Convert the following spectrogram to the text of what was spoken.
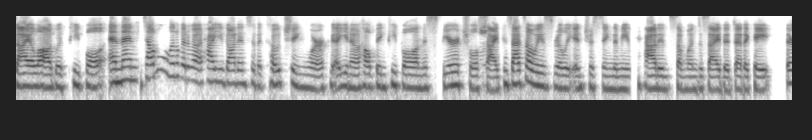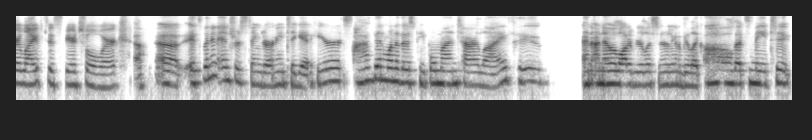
dialogue with people. And then tell me a little bit about how you got into the coaching work, uh, you know, helping people on the spiritual side because that's always really interesting to me. How did someone decide to dedicate their life to spiritual work? Yeah. Uh, it's been an interesting journey to get here. I've been one of those people my entire life who and I know a lot of your listeners are going to be like, "Oh, that's me too."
